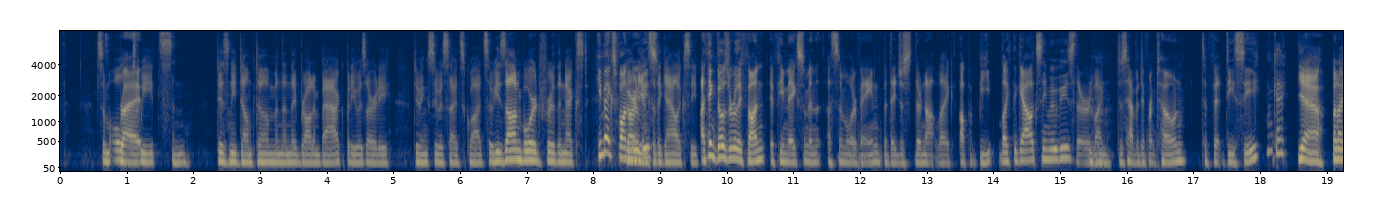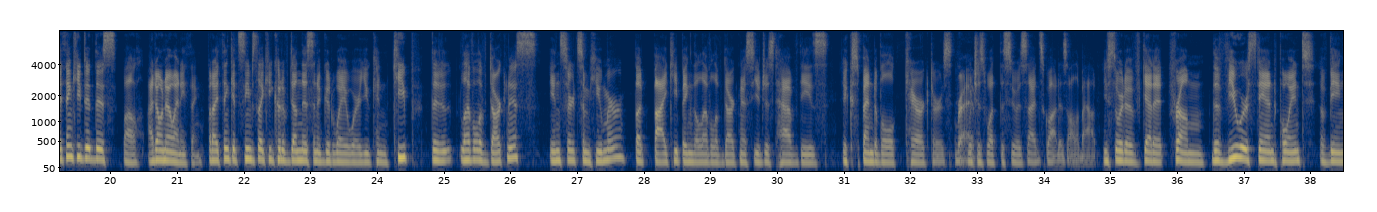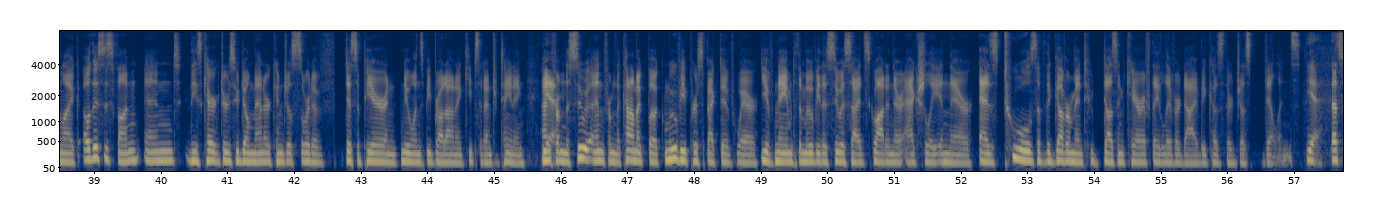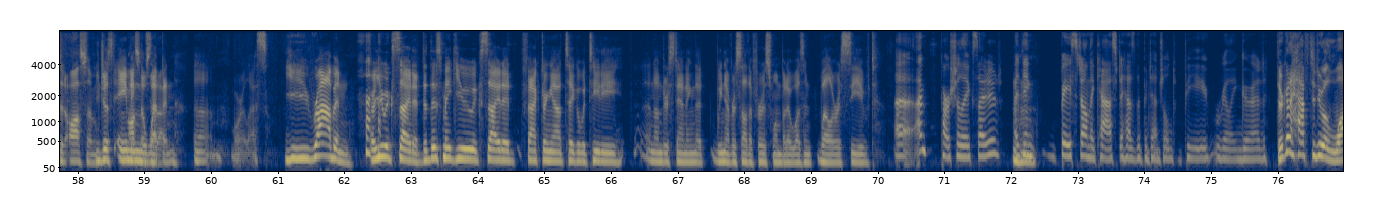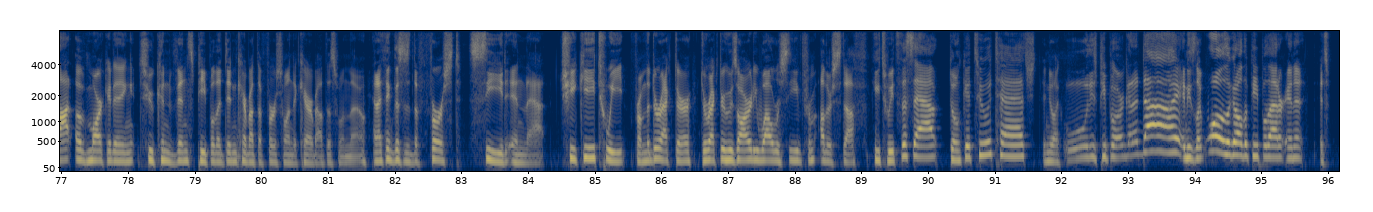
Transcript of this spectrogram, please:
some old Right. tweets and Disney dumped him and then they brought him back, but he was already doing Suicide Squad. So he's on board for the next He makes fun Guardians movies. of the Galaxy. I think those are really fun if he makes them in a similar vein, but they just they're not like upbeat like the Galaxy movies. They're Mm-hmm. like just have a different tone to fit DC. Okay. Yeah, but I think he did this. Well, I don't know anything, but I think it seems like he could have done this in a good way where you can keep the level of darkness, insert some humor, but by keeping the level of darkness, you just have these expendable characters, Right. which is what the Suicide Squad is all about. You sort of get it from the viewer standpoint of being like, oh, this is fun. And these characters who don't matter can just sort of disappear and new ones be brought on and it keeps it entertaining. And Yeah. from the su- and from the comic book movie perspective where you've named the movie the Suicide Squad and they're actually in there as tools of the government who doesn't care if they live or die because they're just villains. Yeah, that's an awesome. You're just aiming awesome the setup. weapon, um, more or less. Ye Robin, are you excited? Did this make you excited factoring out Taika Waititi and understanding that we never saw the first one, but it wasn't well received? Uh, I'm partially excited. I think based on the cast, it has the potential to be really good. They're going to have to do a lot of marketing to convince people that didn't care about the first one to care about this one, though. And I think this is the first seed in that. Cheeky tweet from the director, director who's already well received from other stuff. He tweets this out. Don't get too attached. And you're like, oh, these people are to die. And he's like, whoa, look at all the people that are in it.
